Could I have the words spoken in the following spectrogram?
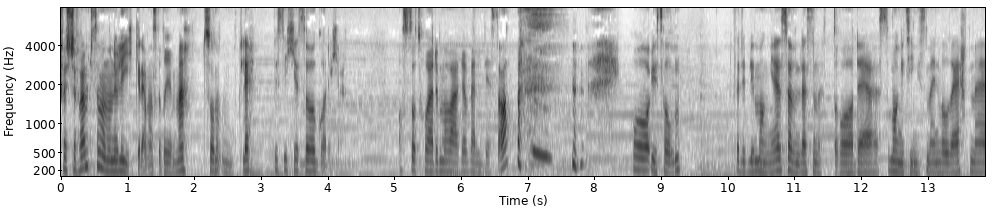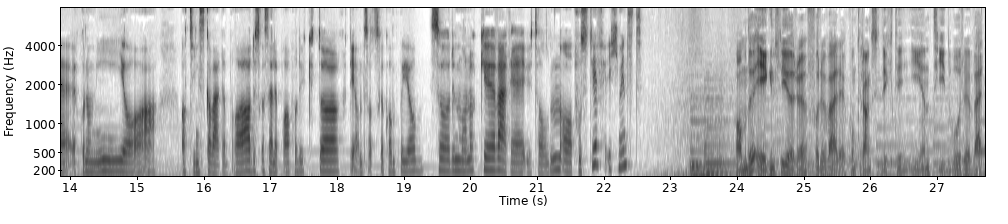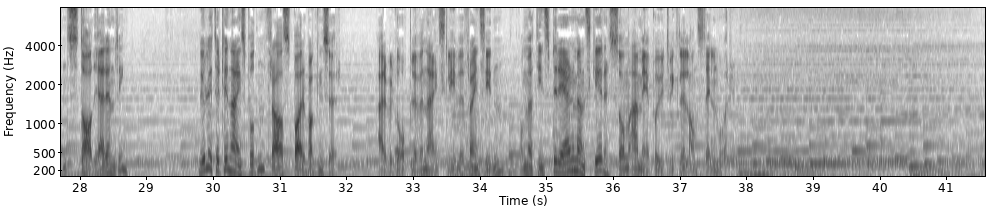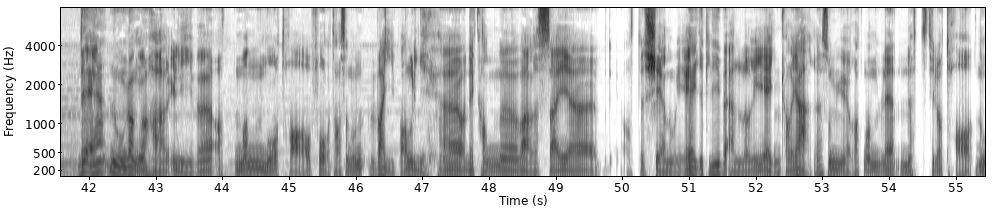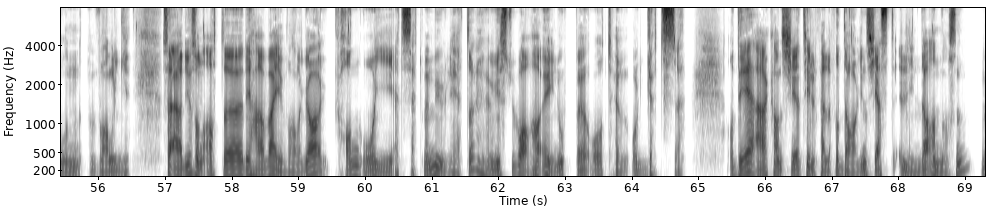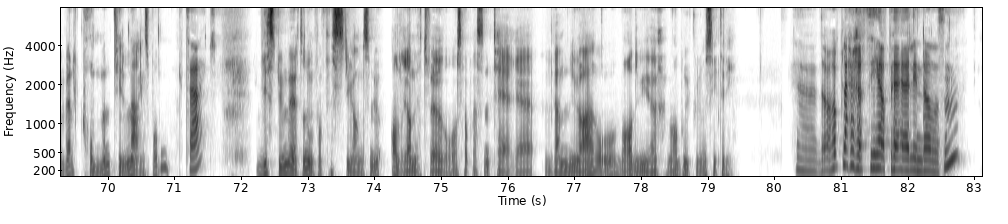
Først og fremst så må man jo like det man skal drive med, sånn ordentlig. Hvis ikke så går det ikke. Og så tror jeg du må være veldig sta og utholden. For det blir mange søvnløse netter, og det er så mange ting som er involvert med økonomi og at ting skal være bra, du skal selge bra produkter, de ansatte skal komme på jobb. Så du må nok være utholden og positiv, ikke minst. Hva må du egentlig gjøre for å være konkurransedyktig i en tid hvor verden stadig er endring? Du lytter til Næringspodden fra Sparebanken Sør. Her vil du oppleve næringslivet fra innsiden og møte inspirerende mennesker som er med på å utvikle landsdelen vår. Det er noen ganger her i livet at man må ta og foreta seg noen veivalg. Eh, Det kan eh, være seg eh, at det skjer noe i eget liv eller i egen karriere som gjør at man blir nødt til å ta noen valg. Så er det jo sånn at de her veivalgene kan òg gi et sett med muligheter, hvis du bare har øynene oppe og tør å gutse. Og det er kanskje tilfellet for dagens gjest Linda Andersen. Velkommen til Næringspodden. Takk. Hvis du møter noen for første gang som du aldri har møtt før, og skal presentere hvem du er og hva du gjør, hva bruker du å si til dem? Da pleier jeg å si at det er Linda Andersen,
